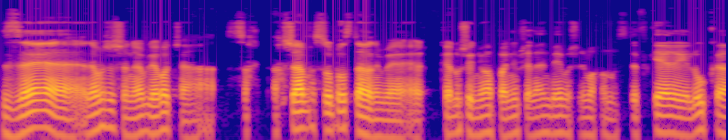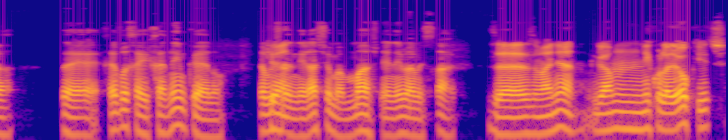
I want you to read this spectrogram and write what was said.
זה, זה משהו שאני אוהב לראות, שעכשיו הסופרסטארים, כאלו שנהיו הפנים של ה-NBA בשנים האחרונות, סטף קרי, לוקה, זה חבר'ה חייכנים כאלו, חבר'ה כן. שנראה שממש נהנים מהמשחק. זה, זה מעניין, גם ניקולה יוקיץ',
